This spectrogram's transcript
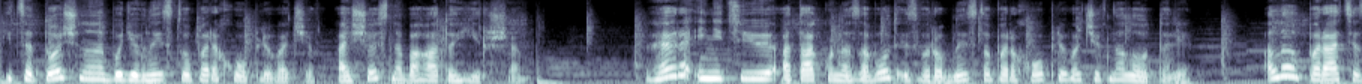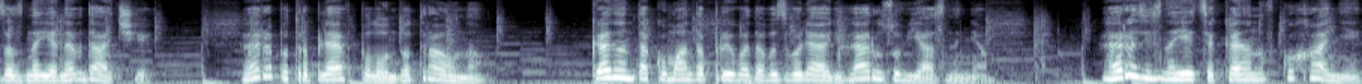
і це точно не будівництво перехоплювачів, а щось набагато гірше. Гера ініціює атаку на завод із виробництва перехоплювачів на Лоталі, але операція зазнає невдачі. Гера потрапляє в полон до Трауна. Кеннен та команда привода визволяють Геру з ув'язнення. Гера зізнається Кеннену в коханні,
